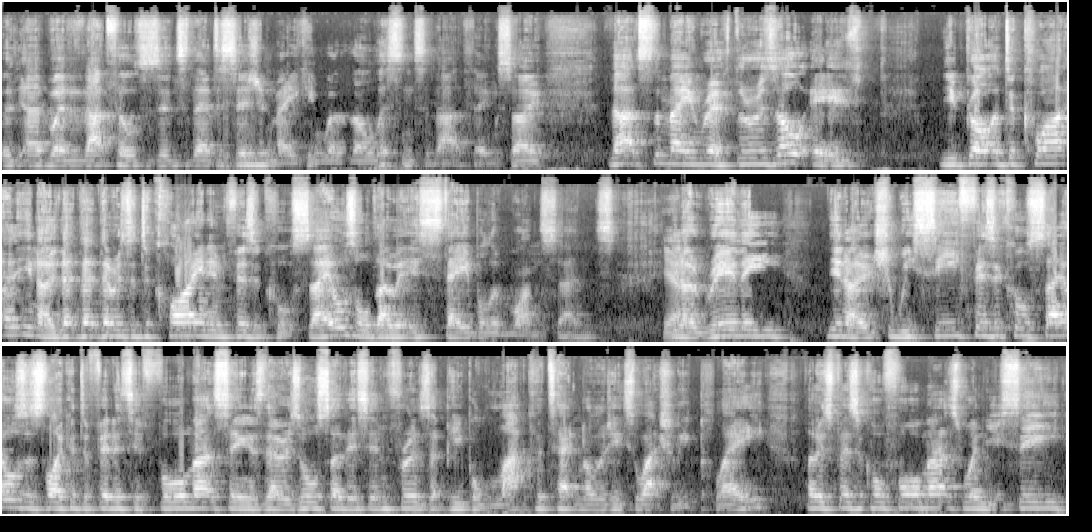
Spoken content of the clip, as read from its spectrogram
Uh, and whether that filters into their decision making, whether they'll listen to that thing? So that's the main rift. The result is you've got a decline. Uh, you know that, that there is a decline in physical sales, although it is stable in one sense. Yeah. You know, really you know, should we see physical sales as like a definitive format, seeing as there is also this inference that people lack the technology to actually play those physical formats? When you see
